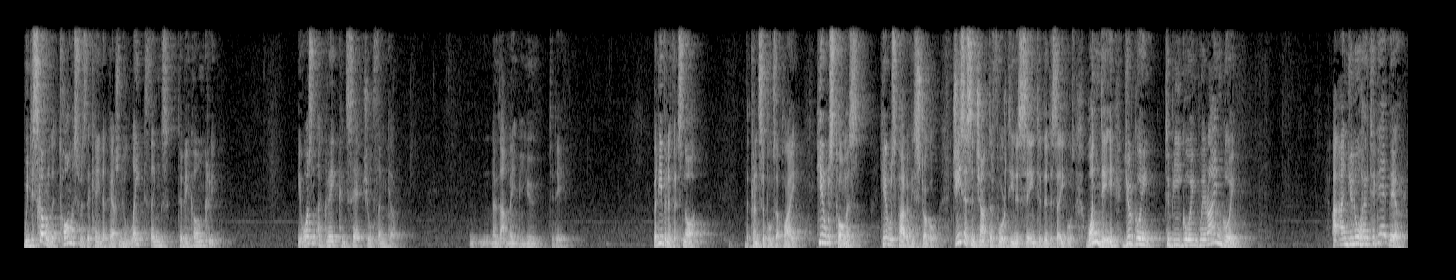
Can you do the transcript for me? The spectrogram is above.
we discover that Thomas was the kind of person who liked things to be concrete. He wasn't a great conceptual thinker. Now, that might be you today. But even if it's not, the principles apply. Here was Thomas. Here was part of his struggle. Jesus in chapter 14 is saying to the disciples, One day you're going to be going where I'm going. And you know how to get there.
